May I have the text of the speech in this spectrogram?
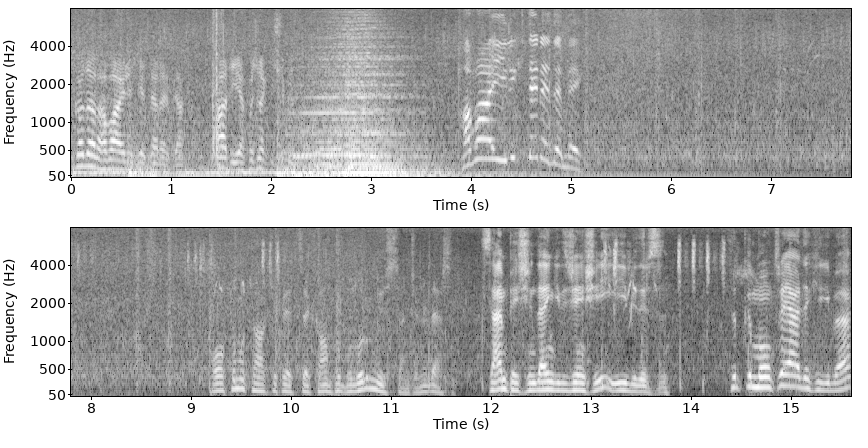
Bu kadar havayla yeter evlat. Hadi yapacak işimiz var. Hava iyilik de ne demek? Hortumu takip etse kampı bulur muyuz sence ne dersin? Sen peşinden gideceğin şeyi iyi bilirsin. Tıpkı Montreal'deki gibi ha.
